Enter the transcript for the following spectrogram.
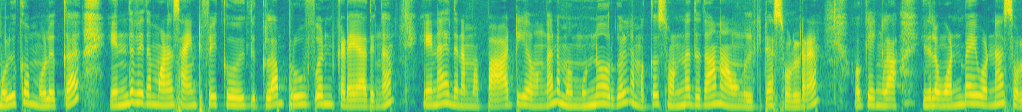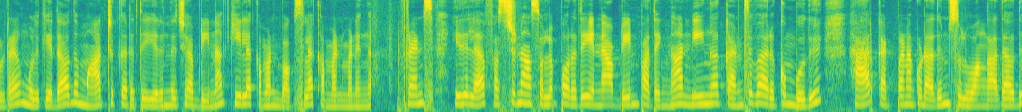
முழுக்க முழுக்க எந்த விதமான சயின்டிஃபிக் இதுக்கெலாம் ப்ரூஃப்னு கிடையாதுங்க. ஏன்னா இது நம்ம பாட்டி அவங்க நம்ம முன்னோர்கள் நமக்கு சொன்னது தான் நான் உங்கள்கிட்ட சொல்கிறேன் ஓகேங்களா இதில் ஒன் பை ஒன்னாக சொல்கிறேன் உங்களுக்கு ஏதாவது மாற்று கருத்து இருந்துச்சு அப்படின்னா கீழே கமெண்ட் பாக்ஸில் கமெண்ட் பண்ணுங்கள் ஃப்ரெண்ட்ஸ் இதில் ஃபஸ்ட்டு நான் சொல்ல போகிறது என்ன அப்படின்னு பார்த்தீங்கன்னா நீங்கள் கன்சீவாக இருக்கும்போது ஹேர் கட் பண்ணக்கூடாதுன்னு சொல்லுவாங்க. அதாவது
